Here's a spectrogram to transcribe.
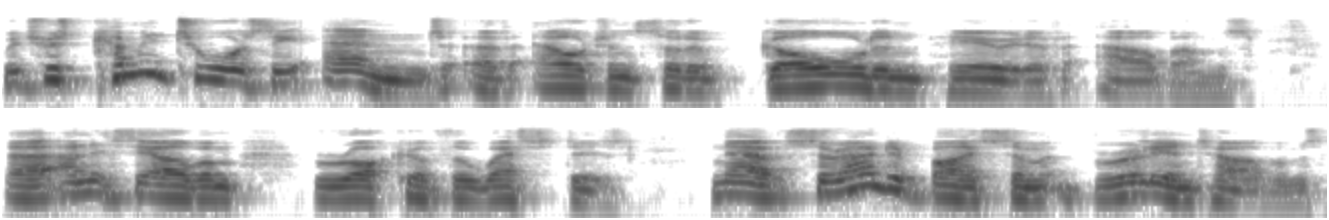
which was coming towards the end of Elton's sort of golden period of albums. Uh, and it's the album Rock of the Westies. Now, surrounded by some brilliant albums,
